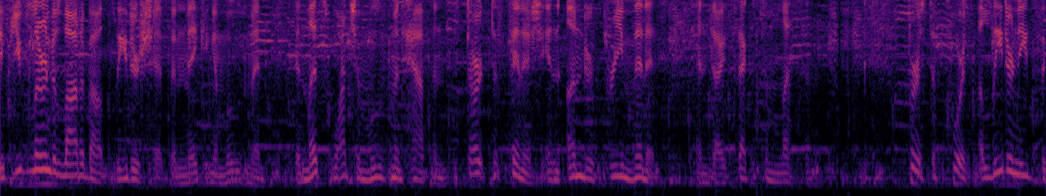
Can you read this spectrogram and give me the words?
If you've learned a lot about leadership and making a movement, then let's watch a movement happen start to finish in under three minutes and dissect some lessons. First, of course, a leader needs the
